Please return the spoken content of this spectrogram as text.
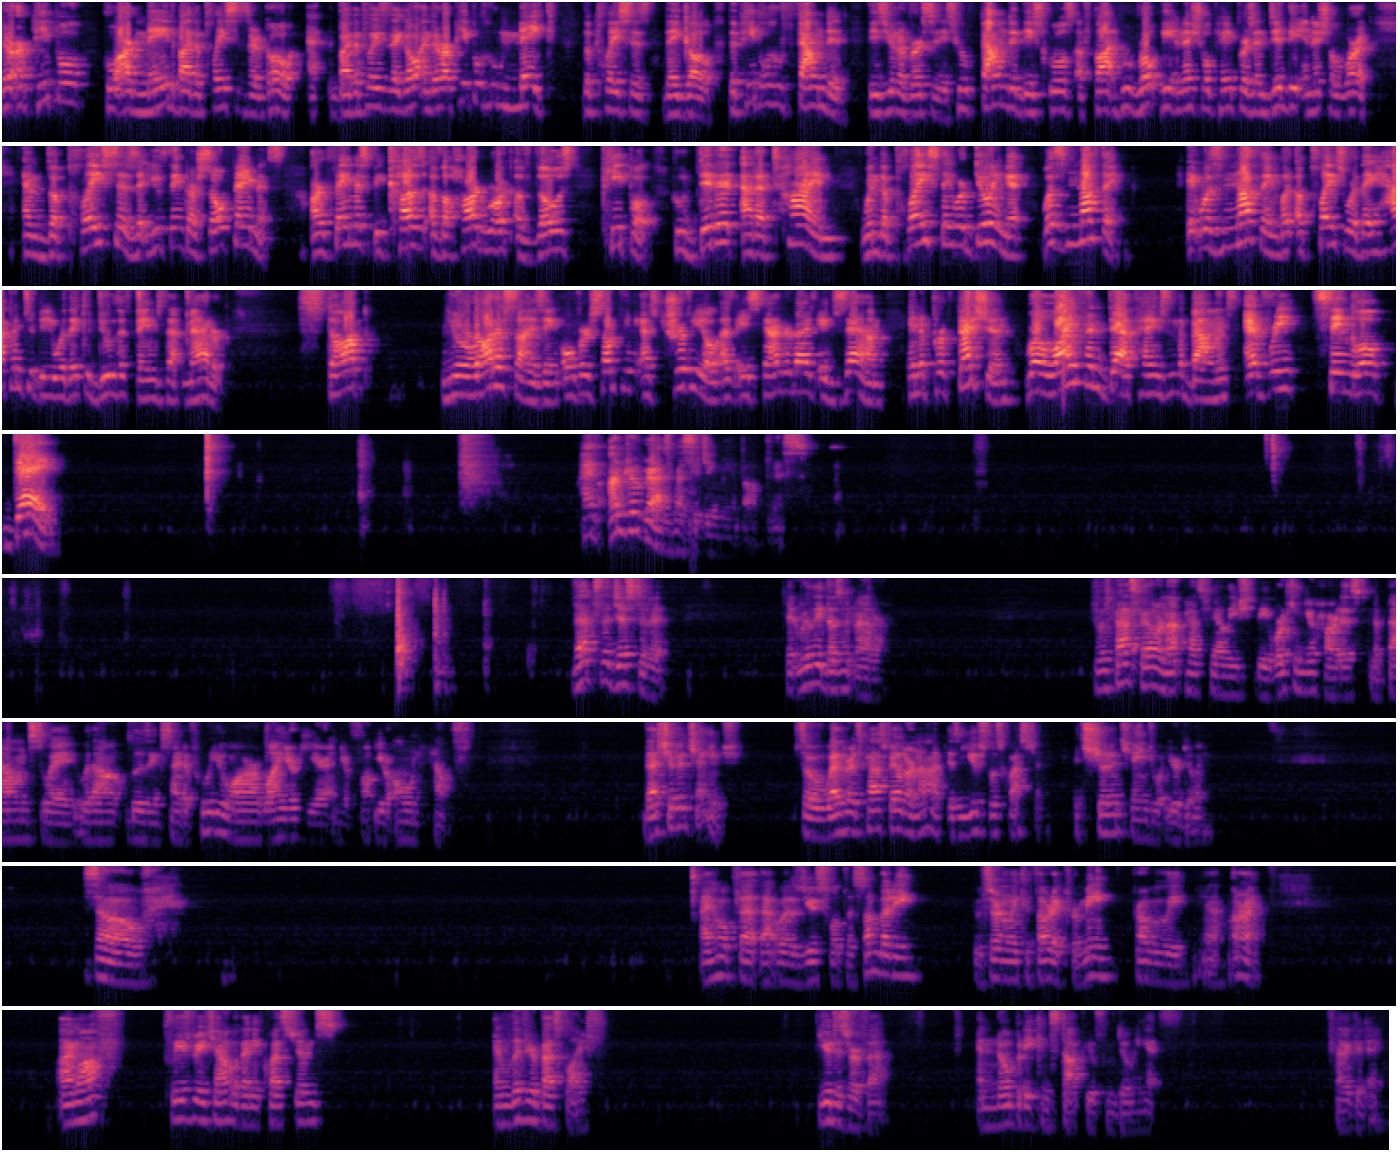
There are people who are made by the places they go, eh, by the places they go, and there are people who make the places they go. The people who founded these universities, who founded these schools of thought, who wrote the initial papers and did the initial work. And the places that you think are so famous are famous because of the hard work of those people who did it at a time when the place they were doing it was nothing. It was nothing but a place where they happened to be where they could do the things that mattered. Stop neuroticizing over something as trivial as a standardized exam in a profession where life and death hangs in the balance every single day. I have undergrads messaging me about this. That's the gist of it. It really doesn't matter. If it was pass fail or not pass fail, you should be working your hardest in a balanced way without losing sight of who you are, why you're here, and your, your own health. That shouldn't change. So whether it's pass failed or not is a useless question. It shouldn't change what you're doing. So I hope that that was useful to somebody. It was certainly cathartic for me. Probably, yeah. All right. I'm off. Please reach out with any questions and live your best life. You deserve that and nobody can stop you from doing it. Have a good day.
